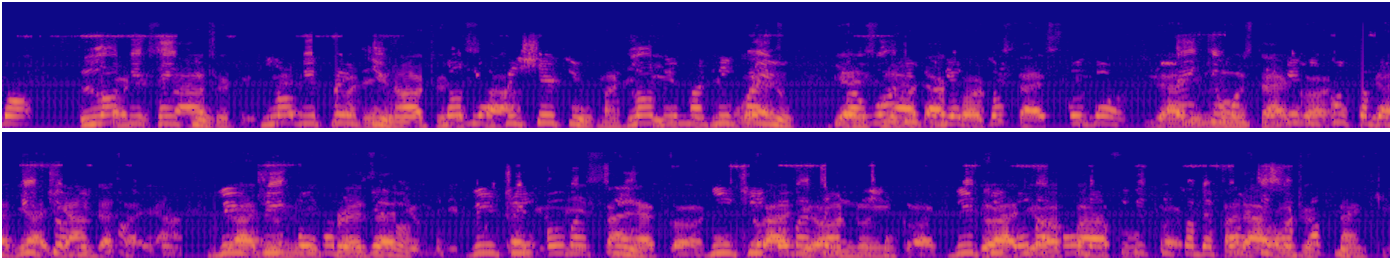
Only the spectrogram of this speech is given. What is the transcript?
God. Lord, we thank you. Lord, we praise you. Lord, we appreciate you. Lord, we east to the magnify you. You are worthy to be exalted, oh. God. You are the Thank you once again because of the victory of the am that cross. I am. You are the Victory over the devil. Victory over sin. Victory over temptation. all-knowing God. You Victory over all the activities of the forces of darkness. thank you.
